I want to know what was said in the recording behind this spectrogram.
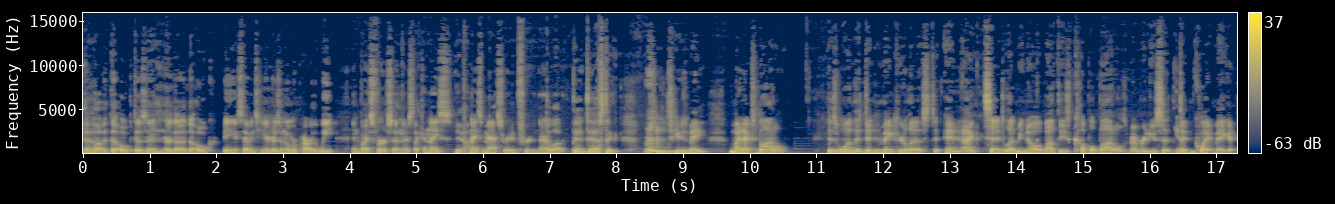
I love it. The oak doesn't, or the the oak being a 17 year doesn't overpower the wheat, and vice versa. And there's like a nice yeah. nice macerated fruit in there. I love it. Fantastic. Excuse me. My next bottle is one that didn't make your list, and I said, let me know about these couple bottles. Remember, you said yep. didn't quite make it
